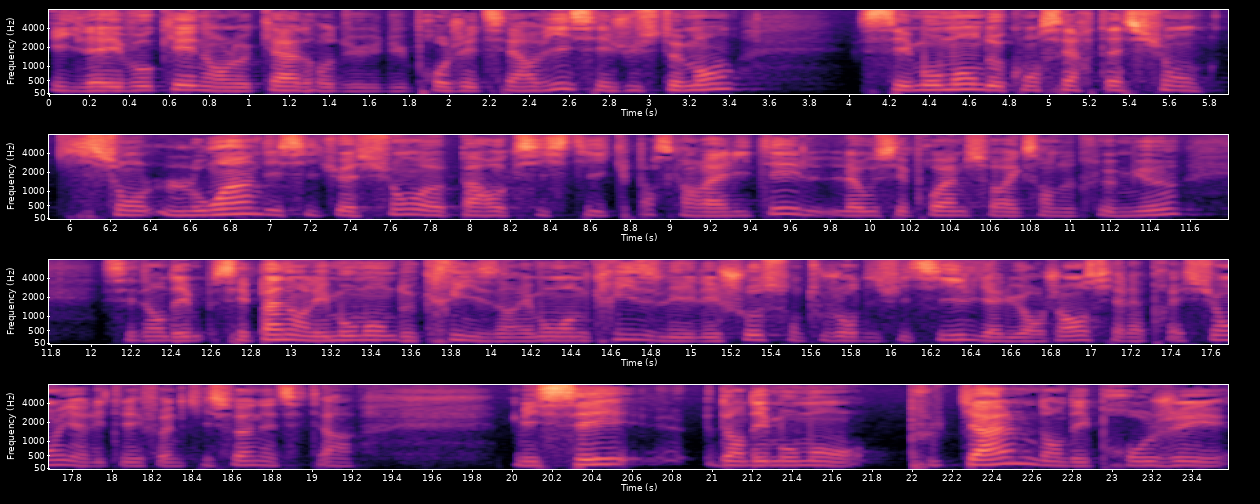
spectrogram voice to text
Et il a évoqué dans le cadre du, du projet de service, et justement, ces moments de concertation qui sont loin des situations paroxystiques. Parce qu'en réalité, là où ces problèmes seraient sans doute le mieux, c'est dans pas dans les moments de crise. Dans les moments de crise, les, choses sont toujours difficiles. Il y a l'urgence, il y a la pression, il y a les téléphones qui sonnent, etc. Mais c'est dans des moments plus calmes, dans des projets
